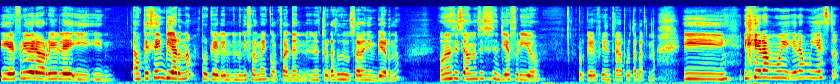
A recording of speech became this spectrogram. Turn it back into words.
y el frío era horrible y, y aunque sea invierno, porque el, uniforme con falda en, nuestro caso se usaba en invierno, aún así, aún así se sentía frío, porque el frío entraba por otra parte, ¿no? Y, era muy, era muy esto.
